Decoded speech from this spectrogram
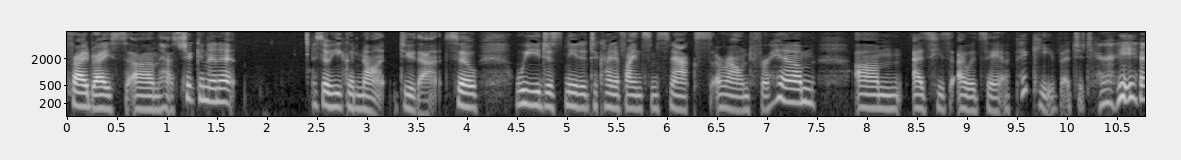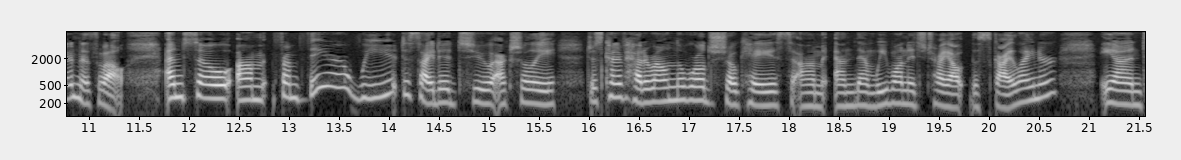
fried rice um, has chicken in it so he could not do that. So we just needed to kind of find some snacks around for him um, as he's, I would say, a picky vegetarian as well. And so um, from there, we decided to actually just kind of head around the World Showcase. Um, and then we wanted to try out the Skyliner. And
